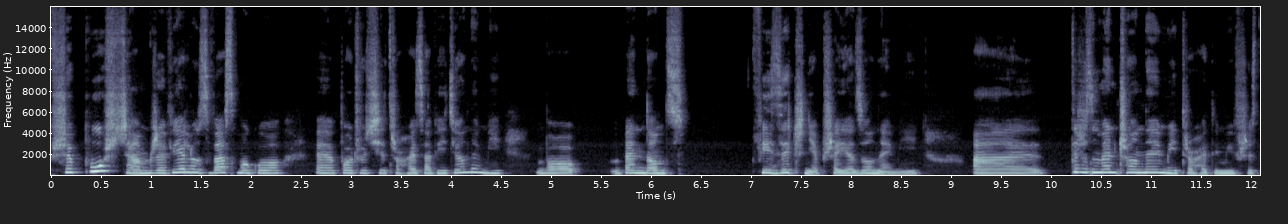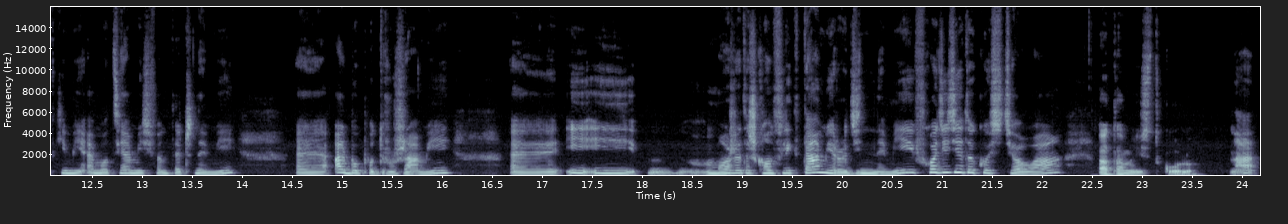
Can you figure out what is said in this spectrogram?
przypuszczam, że wielu z Was mogło e, poczuć się trochę zawiedzionymi, bo będąc fizycznie przejedzonymi, a też zmęczonymi trochę tymi wszystkimi emocjami świątecznymi e, albo podróżami, e, i, i może też konfliktami rodzinnymi, wchodzicie do kościoła. A tam list kulu. Na,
